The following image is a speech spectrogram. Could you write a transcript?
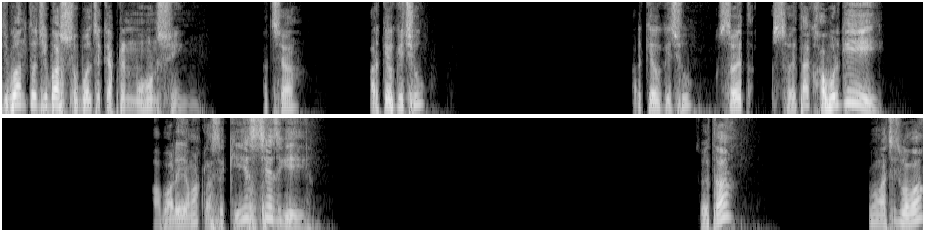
জীবন্ত জীবাশ্ম বলছে ক্যাপ্টেন মোহন সিং। আচ্ছা আর কেউ কিছু? আর কেউ কিছু? শ্বেতা শ্বেতা খবর কি? আবার এই আমার ক্লাসে কে এসছে আজকে? শ্বেতা এবং আছিস বাবা?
